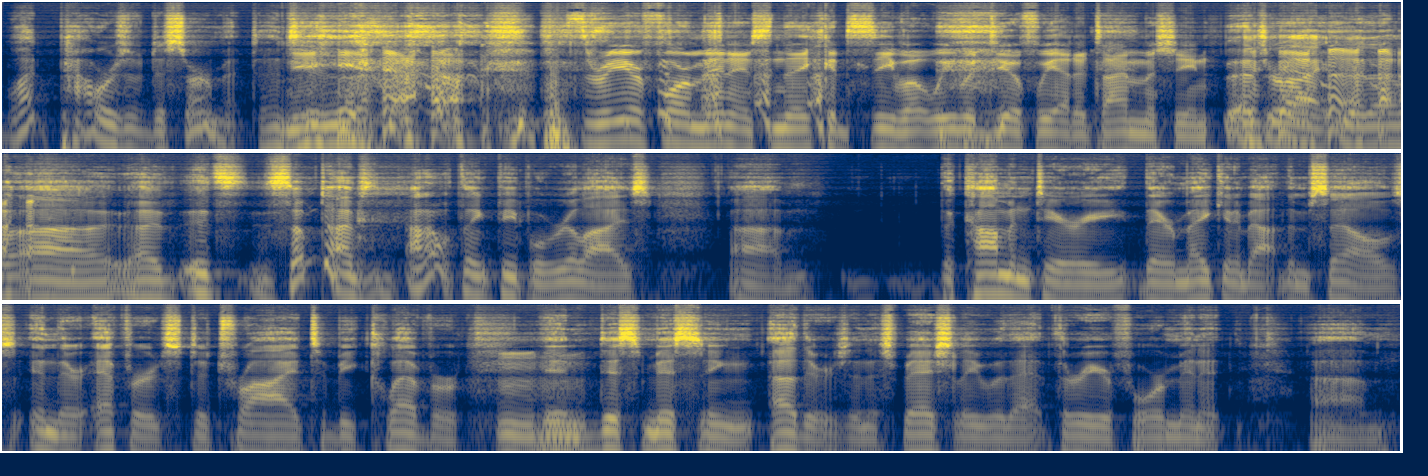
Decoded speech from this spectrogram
what powers of discernment? yeah. Three or four minutes, and they could see what we would do if we had a time machine. That's right. You know, uh, it's sometimes I don't think people realize um, the commentary they're making about themselves in their efforts to try to be clever mm-hmm. in dismissing others, and especially with that three or four minute um,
